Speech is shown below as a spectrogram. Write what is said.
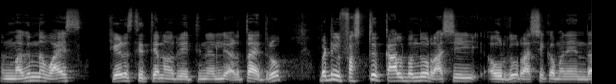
ನನ್ನ ಮಗನ ವಾಯ್ಸ್ ಕೇಳಿಸ್ತಿತ್ತೆ ಅನ್ನೋ ರೀತಿಯಲ್ಲಿ ಅಳ್ತಾ ಇದ್ರು. ಬಟ್ ಇಲ್ಲಿ ಫಸ್ಟ್ ಕಾಲ್ ಬಂದು ರಾಶಿ ಅವ್ರದ್ದು ರಾಶಿಕ ಮನೆಯಿಂದ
